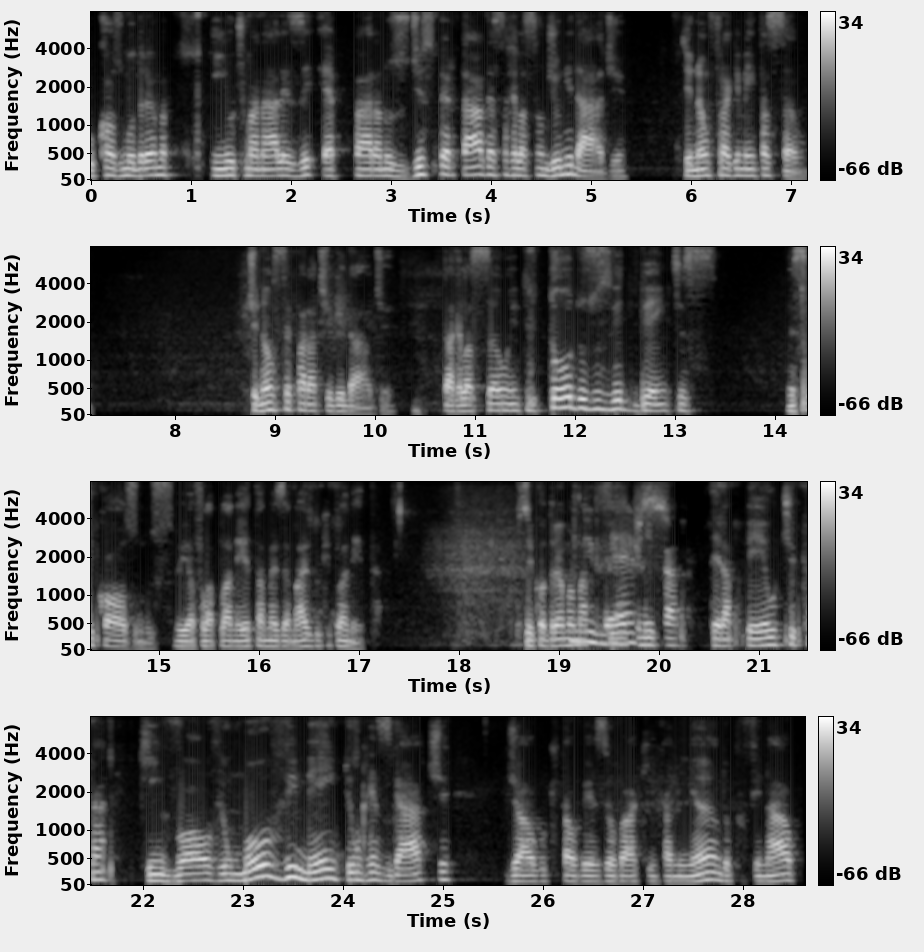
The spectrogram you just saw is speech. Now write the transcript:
o cosmodrama, em última análise, é para nos despertar dessa relação de unidade, de não fragmentação, de não separatividade, da relação entre todos os viventes nesse cosmos. Eu ia falar planeta, mas é mais do que planeta. psicodrama é uma técnica terapêutica que envolve um movimento e um resgate de algo que talvez eu vá aqui encaminhando para o final,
